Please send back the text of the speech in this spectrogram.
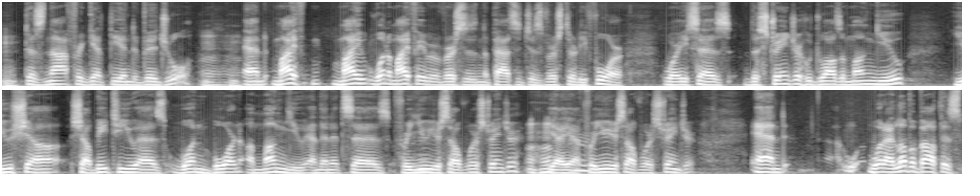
mm. does not forget the individual. And my, my, one of my favorite verses in the passage is verse 34, where he says, The stranger who dwells among you, you shall, shall be to you as one born among you. And then it says, For you mm-hmm. yourself were a stranger? Mm-hmm. Yeah, yeah, for mm-hmm. you yourself were a stranger. And w- what I love about this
